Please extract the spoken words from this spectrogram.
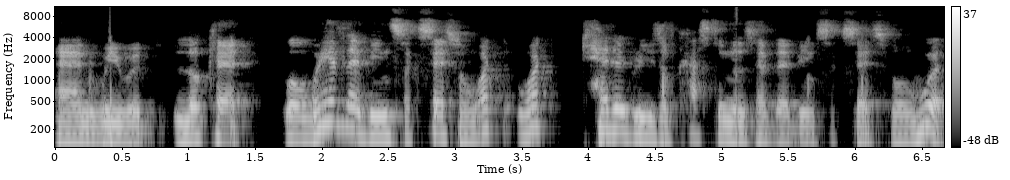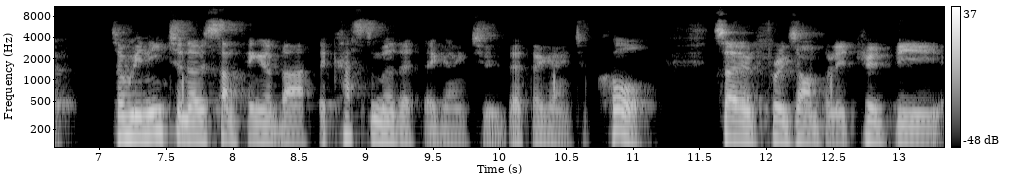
and we would look at well, where have they been successful? What what categories of customers have they been successful with? So we need to know something about the customer that they're going to that they're going to call. So, for example, it could be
